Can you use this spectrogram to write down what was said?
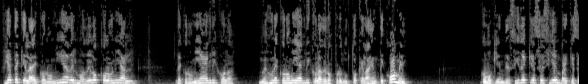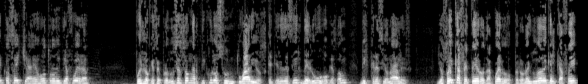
Fíjate que la economía del modelo colonial, la economía agrícola, no es una economía agrícola de los productos que la gente come. Como quien decide qué se siembra y qué se cosecha es otro desde afuera, pues lo que se produce son artículos suntuarios, que quiere decir de lujo, que son discrecionales. Yo soy cafetero, de acuerdo, pero no hay duda de que el café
